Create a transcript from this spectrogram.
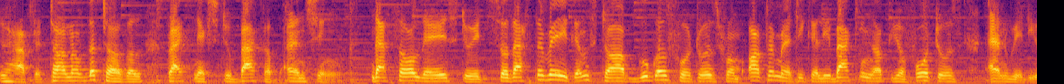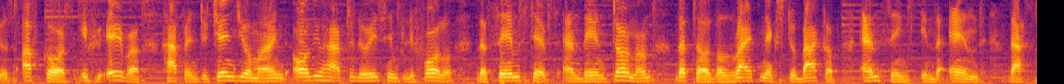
you have to turn off the toggle right next to Backup and Sync. That's all there is to it. So that's the way you can stop Google Photos from automatically backing up your photos and videos. Of course, if you ever happen to change your mind, all you have to do is simply follow the same steps and then turn on the toggle right next to backup and sync in the end. That's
